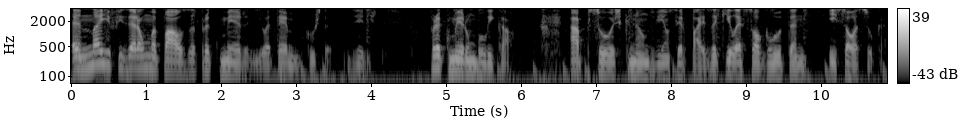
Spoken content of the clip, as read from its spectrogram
A meio fizeram uma pausa para comer, e eu até me custa dizer isto, para comer um bulical. Há pessoas que não deviam ser pais, aquilo é só glúten e só açúcar.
